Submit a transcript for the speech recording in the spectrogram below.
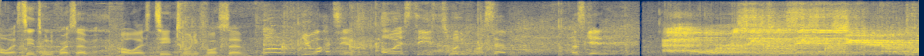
OST 24/7. OST 24/7. You watching OSTs 24/7. Let's get it. At four, six foot six inch junior, number 24,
